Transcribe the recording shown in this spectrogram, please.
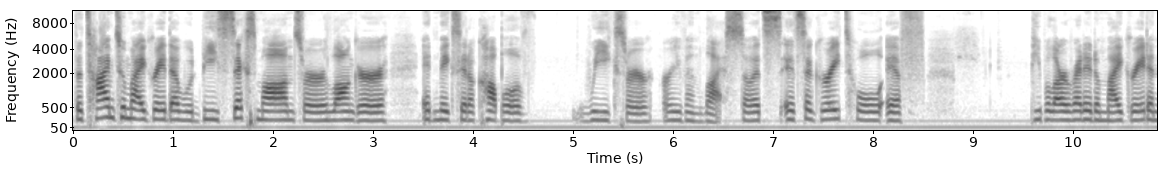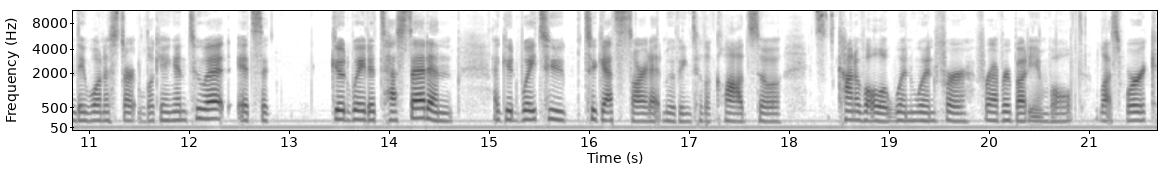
the time to migrate that would be six months or longer, it makes it a couple of weeks or, or even less. So it's it's a great tool if people are ready to migrate and they want to start looking into it. It's a good way to test it and a good way to to get started moving to the cloud. So it's kind of all a win-win for for everybody involved less work.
